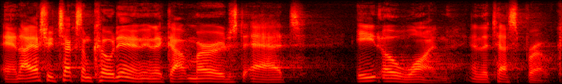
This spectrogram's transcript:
And I actually checked some code in, and it got merged at 801, and the test broke.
